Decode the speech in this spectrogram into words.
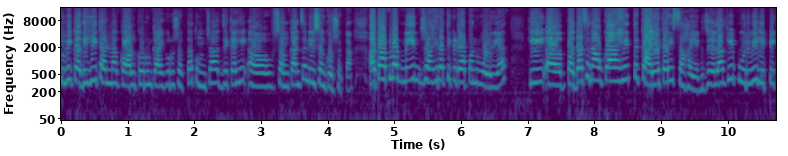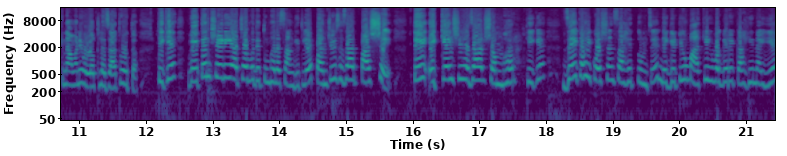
तुम्ही कधीही त्यांना कॉल करून काय करू शकता. तुमच्या जे काही शंकांचं निरसन करू शकता. आता आपला मेन जाहिरातीकडे आपण वळूयात की पदाचं नाव काय आहे? तर कार्यकारी सहाय्यक ज्याला की पूर्वी लिपिक नावाने ओळखलं जात होतं. ठीक आहे? वेतन श्रेणी याच्यामध्ये तुम्हाला सांगितली आहे. पंचवीस हजार पाचशे ते एक्क्याऐंशी हजार शंभर. ठीक आहे? जे काही क्वेश्चन्स आहेत तुमचे निगेटिव्ह मार्किंग वगैरे काही नाहीये.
